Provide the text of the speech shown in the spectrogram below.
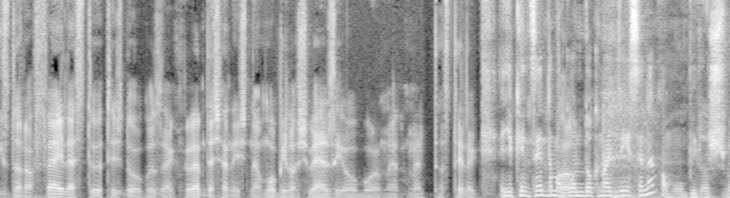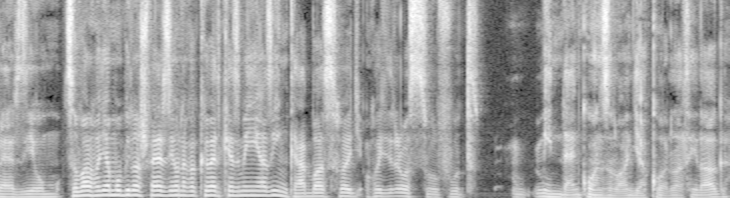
x darab fejlesztőt, és dolgozzák rendesen, és nem a mobilos verzióból, mert, mert az tényleg... Egyébként szerintem a gondok nagy része nem a mobilos verzió. Szóval, hogy a mobilos verziónak a következménye az inkább az, hogy, hogy rosszul fut minden konzolon gyakorlatilag.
